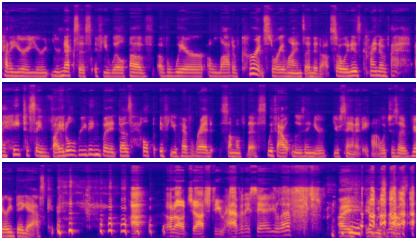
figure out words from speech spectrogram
kind of your your your nexus if you will of of where a lot of current storylines ended up so it is kind of i hate to say vital reading but it does help if you have read some of this without losing your your sanity uh, which is a very big ask Uh, I don't know, Josh. Do you have any sanity left? I it was rough.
